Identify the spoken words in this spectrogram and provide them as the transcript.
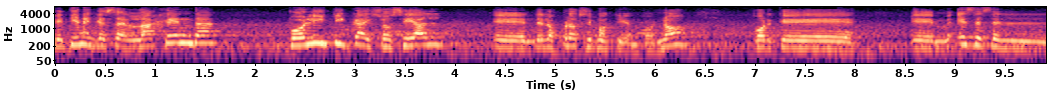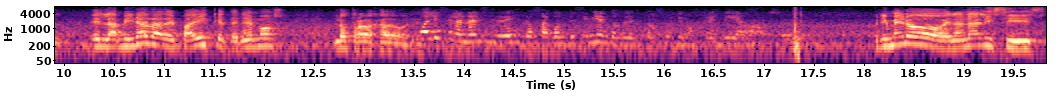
que tienen que ser la agenda política y social eh, de los próximos tiempos, ¿no? Porque eh, esa es el, la mirada de país que tenemos los trabajadores. ¿Cuál es el análisis de los acontecimientos de estos últimos tres días? Primero, el análisis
